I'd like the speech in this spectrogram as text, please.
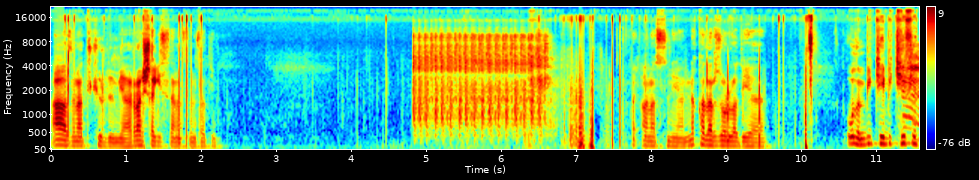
Ağzına tükürdüm ya. Raşla gitsin anasını satayım. Ay anasını ya. Ne kadar zorladı ya. Oğlum bir, key bir keyif yap.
